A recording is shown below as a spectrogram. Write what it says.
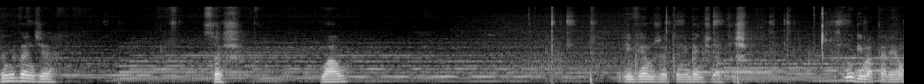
że nie będzie coś wow. I wiem, że to nie będzie jakiś długi materiał.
